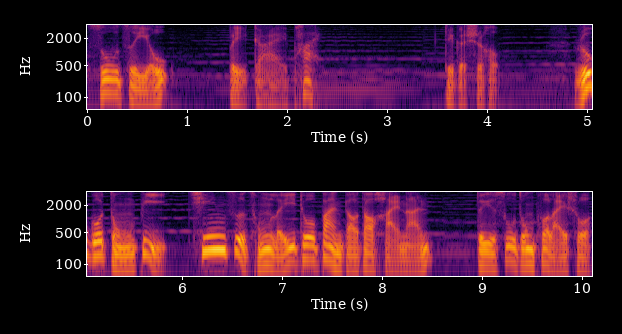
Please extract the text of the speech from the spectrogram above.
苏子由被改派。这个时候，如果董必亲自从雷州半岛到海南，对苏东坡来说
